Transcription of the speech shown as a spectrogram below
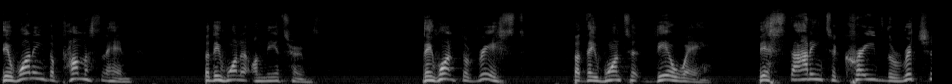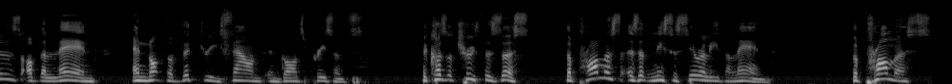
They're wanting the promised land, but they want it on their terms. They want the rest, but they want it their way. They're starting to crave the riches of the land and not the victory found in God's presence. Because the truth is this the promise isn't necessarily the land, the promise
